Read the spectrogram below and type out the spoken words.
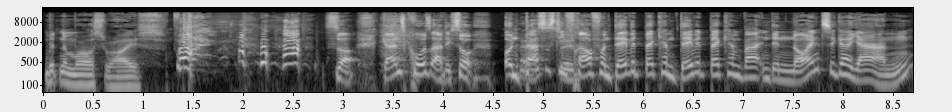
mit einem Rolls Royce. So, ganz großartig. So, und das ist die Frau von David Beckham. David Beckham war in den 90er Jahren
